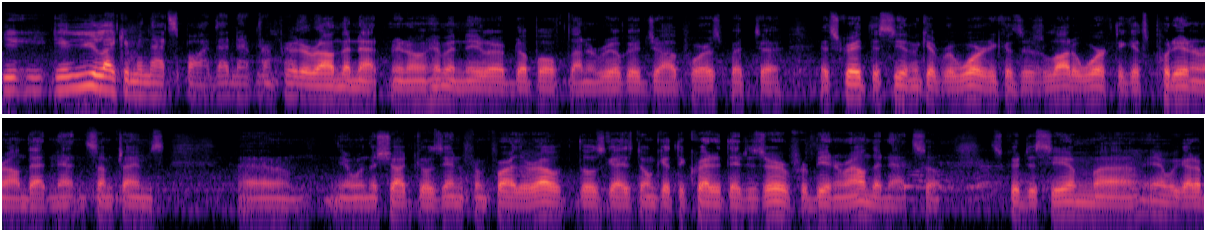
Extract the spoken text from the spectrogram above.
you, you, you like him in that spot, that net front Right around the net, you know, him and Neal have both done a real good job for us. But uh, it's great to see them get rewarded because there's a lot of work that gets put in around that net, and sometimes, um, you know, when the shot goes in from farther out, those guys don't get the credit they deserve for being around the net. So it's good to see him. Uh, you know, we got a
